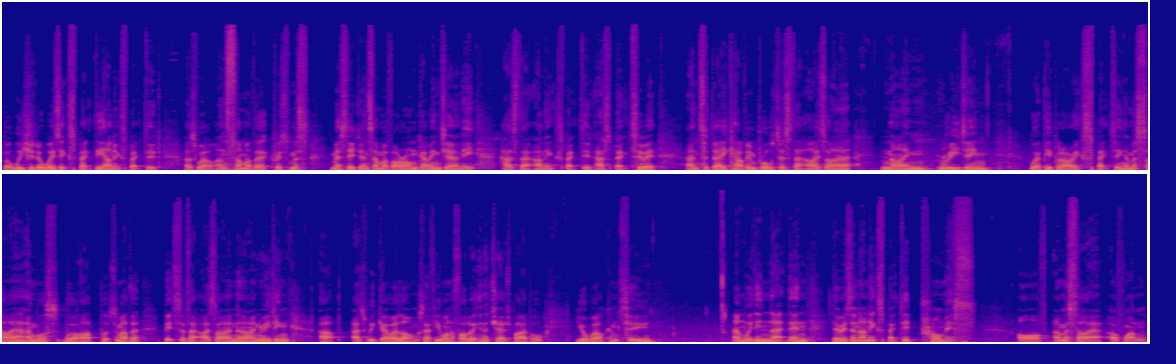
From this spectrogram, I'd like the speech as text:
but we should always expect the unexpected as well. And some of the Christmas message and some of our ongoing journey has that unexpected aspect to it. And today, Calvin brought us that Isaiah 9 reading where people are expecting a Messiah, and we'll, we'll I'll put some other bits of that Isaiah 9 reading up as we go along. So if you want to follow it in the church Bible, you're welcome to. And within that, then, there is an unexpected promise of a Messiah, of one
